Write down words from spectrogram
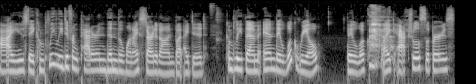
I used a completely different pattern than the one I started on, but I did complete them and they look real. They look like actual slippers.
